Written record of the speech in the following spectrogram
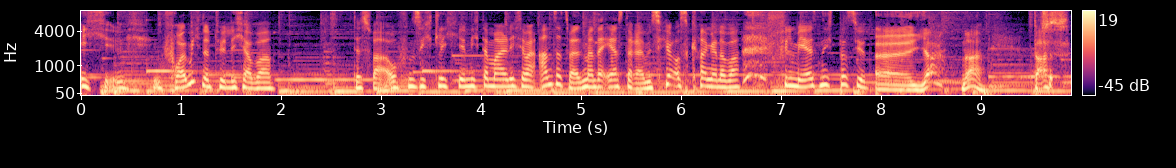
ich, ich freue mich natürlich, aber das war offensichtlich hier nicht einmal, nicht einmal ansatzweise. Ich meine, der erste Reim ist hier ausgegangen, aber viel mehr ist nicht passiert. Äh, ja, na, das.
